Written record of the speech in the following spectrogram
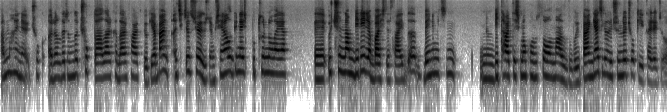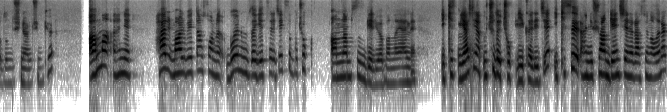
Ama hani çok aralarında çok dağlar kadar fark yok. Ya ben açıkçası şöyle düşünüyorum. Şenol Güneş bu turnuvaya e, üçünden biriyle başlasaydı benim için bir tartışma konusu olmazdı bu. Ben gerçekten üçünde çok iyi kaleci olduğunu düşünüyorum çünkü. Ama hani her mağlubiyetten sonra bu önümüze getirecekse bu çok anlamsız geliyor bana yani. İkisi, gerçekten üçü de çok iyi kaleci. İkisi hani şu an genç jenerasyon olarak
